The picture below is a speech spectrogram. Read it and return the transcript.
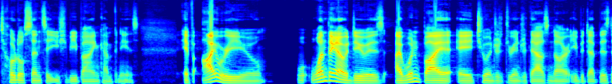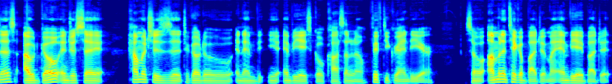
total sense that you should be buying companies. If I were you, one thing I would do is I wouldn't buy a $200,000, $300,000 EBITDA business. I would go and just say, how much is it to go to an MBA school cost? I don't know, 50 grand a year. So I'm going to take a budget, my MBA budget.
